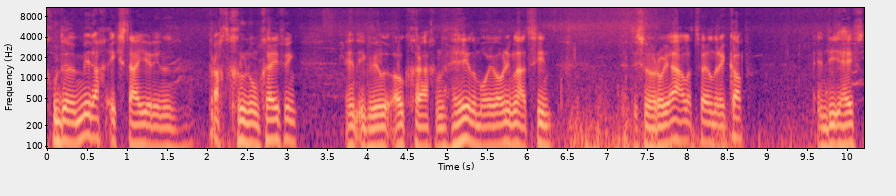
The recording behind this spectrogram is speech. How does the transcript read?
Goedemiddag, ik sta hier in een prachtig groene omgeving en ik wil u ook graag een hele mooie woning laten zien. Het is een royale 201 kap en die heeft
